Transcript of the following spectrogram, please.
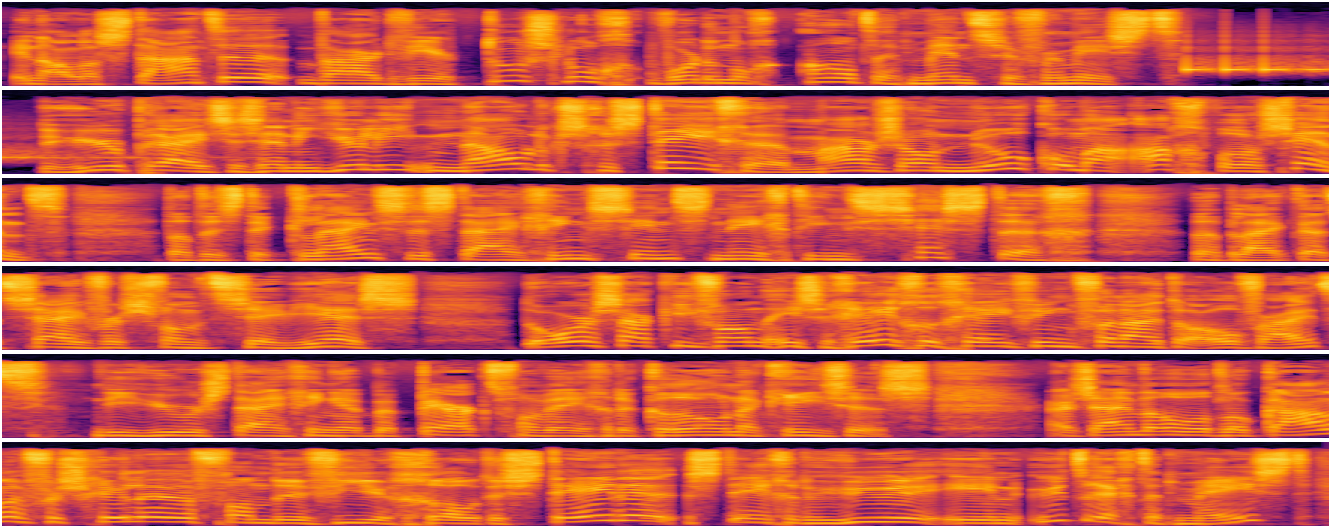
In alle staten waar het weer toesloeg, worden nog altijd mensen vermist. De huurprijzen zijn in juli nauwelijks gestegen, maar zo'n 0,8 procent. Dat is de kleinste stijging sinds 1960. Dat blijkt uit cijfers van het CBS. De oorzaak hiervan is regelgeving vanuit de overheid, die huurstijgingen beperkt vanwege de coronacrisis. Er zijn wel wat lokale verschillen. Van de vier grote steden stegen de huren in Utrecht het meest.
